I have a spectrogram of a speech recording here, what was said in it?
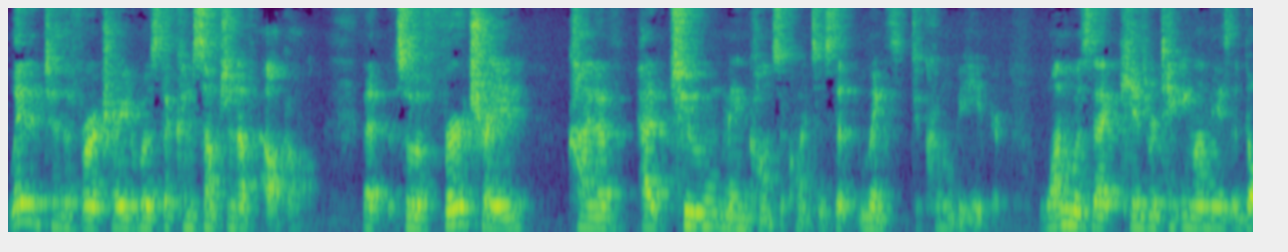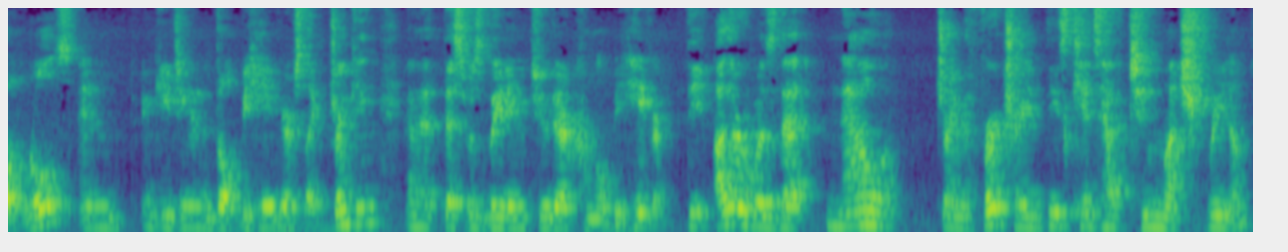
related to the fur trade was the consumption of alcohol. That, so the fur trade kind of had two main consequences that linked to criminal behavior. One was that kids were taking on these adult roles and engaging in adult behaviors like drinking, and that this was leading to their criminal behavior. The other was that now during the fur trade, these kids have too much freedom.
